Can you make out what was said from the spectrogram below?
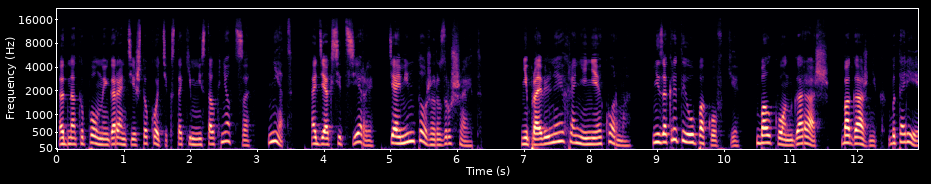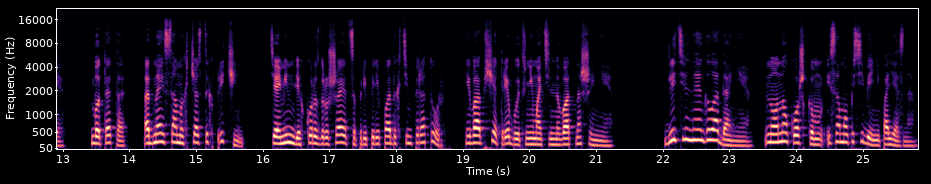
однако полной гарантии, что котик с таким не столкнется, нет, а диоксид серы тиамин тоже разрушает. Неправильное хранение корма, незакрытые упаковки, балкон, гараж, багажник, батарея. Вот это одна из самых частых причин. Тиамин легко разрушается при перепадах температур и вообще требует внимательного отношения. Длительное голодание, но оно кошкам и само по себе не полезно.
